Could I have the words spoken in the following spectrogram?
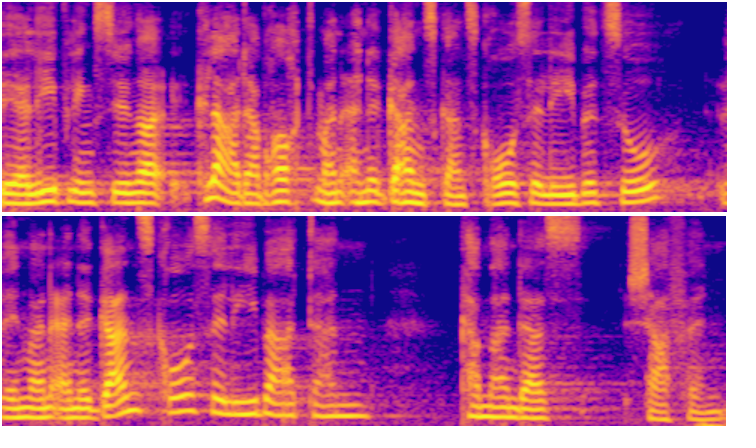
der Lieblingsjünger. Klar, da braucht man eine ganz, ganz große Liebe zu. Wenn man eine ganz große Liebe hat, dann kann man das schaffen.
